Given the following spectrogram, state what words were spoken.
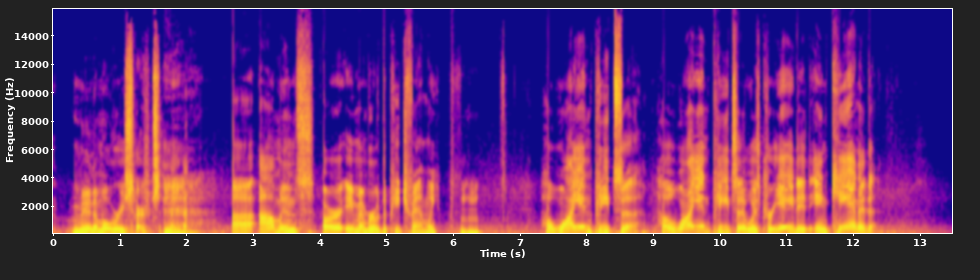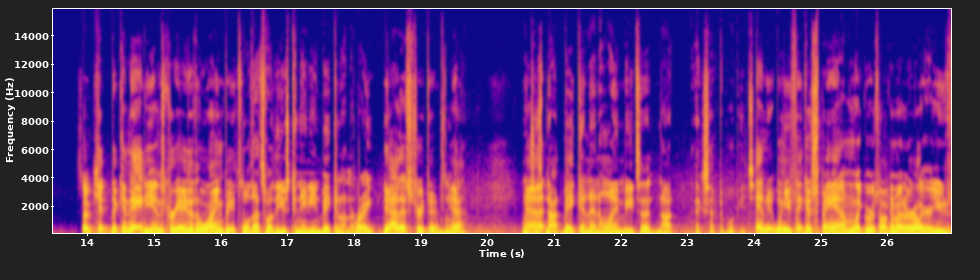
uh, minimal research. uh, almonds are a member of the peach family. Hawaiian pizza. Hawaiian pizza was created in Canada. So ca- the Canadians created Hawaiian pizza. Well, that's why they use Canadian bacon on it, right? Yeah, that's true too. Yeah. Which Uh, is not bacon and Hawaiian pizza, not acceptable pizza. And when you think of spam, like we were talking about earlier, you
